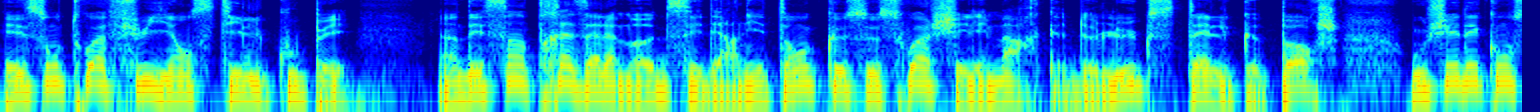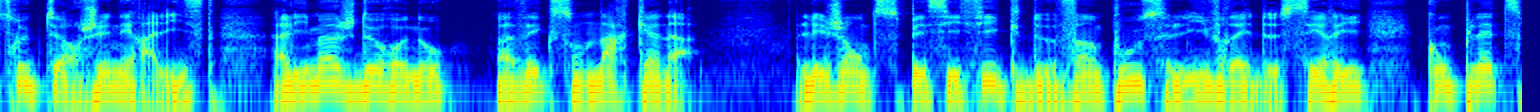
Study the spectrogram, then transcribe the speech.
et son toit fuyant style coupé. Un dessin très à la mode ces derniers temps, que ce soit chez les marques de luxe telles que Porsche ou chez des constructeurs généralistes, à l'image de Renault avec son Arcana. Les jantes spécifiques de 20 pouces livrées de série complètent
